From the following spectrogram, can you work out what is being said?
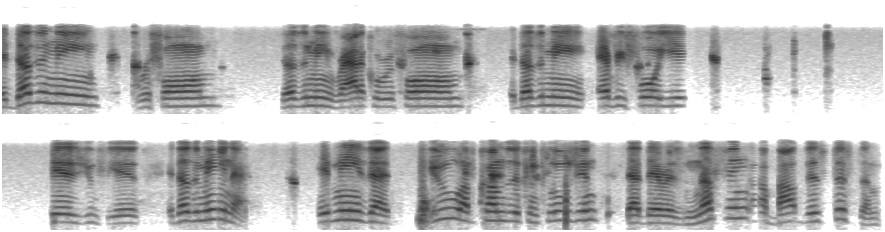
It doesn't mean reform. Doesn't mean radical reform. It doesn't mean every four years, years you years. It doesn't mean that. It means that you have come to the conclusion that there is nothing about this system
